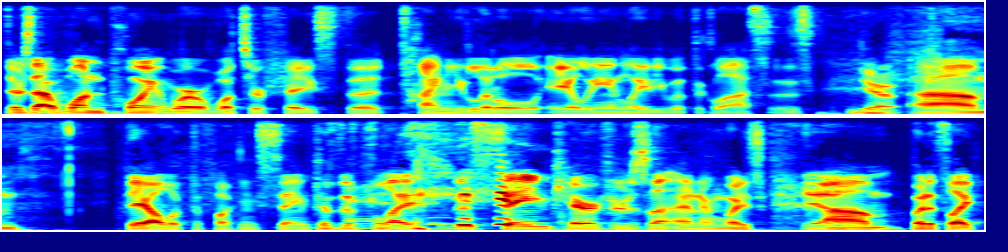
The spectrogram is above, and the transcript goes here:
there's that one point where what's her face the tiny little alien lady with the glasses. Yeah. Um, they all look the fucking same because it's like the same characters. Anyways, Yeah. um, but it's like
